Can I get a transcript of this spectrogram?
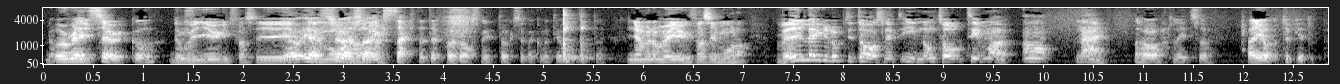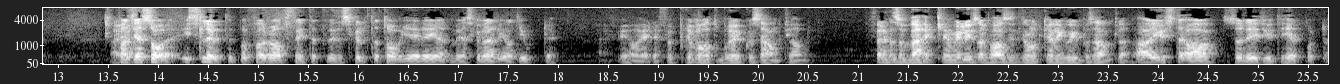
De Och Red ju- Circle. De har ljugit för oss i Jag, jag en tror jag månad sa nu. exakt att det är förra avsnittet också, men jag kommer inte ihåg detta. Ja men de har ljugit för oss i en månad. Vi lägger upp ditt avsnitt inom 12 timmar. Ja, nej. Ja, lite så. Ja, jag har typ gett upp. Fast jag sa i slutet på förra avsnittet att jag skulle ta tag i det igen, men jag ska väl jag har inte gjort det. Vi har ju det för privat bruk och Soundcloud. För den som verkligen vill lyssna på avsnitt noll kan ni gå in på Soundcloud. Ja, just det. Ja, så det är ju inte helt borta.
